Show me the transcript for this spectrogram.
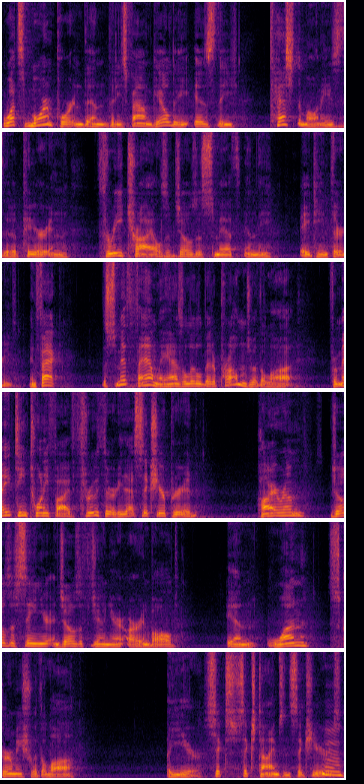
what's more important than that he's found guilty is the testimonies that appear in three trials of Joseph Smith in the 1830s. In fact, the Smith family has a little bit of problems with the law. From 1825 through 30, that six year period, Hyrum, Joseph Sr., and Joseph Jr. are involved in one skirmish with the law a year, six, six times in six years. Hmm.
